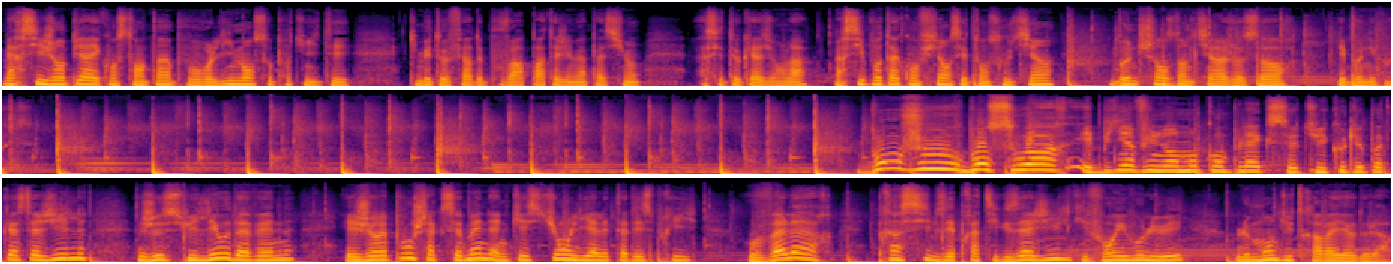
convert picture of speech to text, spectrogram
Merci Jean-Pierre et Constantin pour l'immense opportunité qui m'est offerte de pouvoir partager ma passion à cette occasion-là. Merci pour ta confiance et ton soutien. Bonne chance dans le tirage au sort et bonne écoute. Bonjour, bonsoir et bienvenue dans le monde complexe. Tu écoutes le podcast Agile. Je suis Léo Daven et je réponds chaque semaine à une question liée à l'état d'esprit, aux valeurs, principes et pratiques agiles qui font évoluer le monde du travail au-delà.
